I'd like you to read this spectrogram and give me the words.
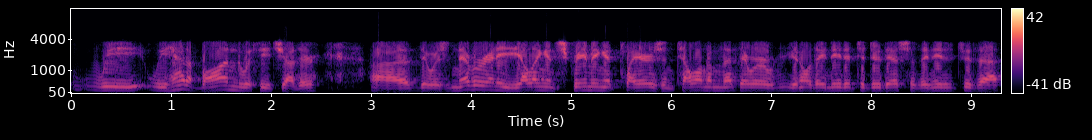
we we had a bond with each other uh, there was never any yelling and screaming at players and telling them that they were, you know, they needed to do this or they needed to do that.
